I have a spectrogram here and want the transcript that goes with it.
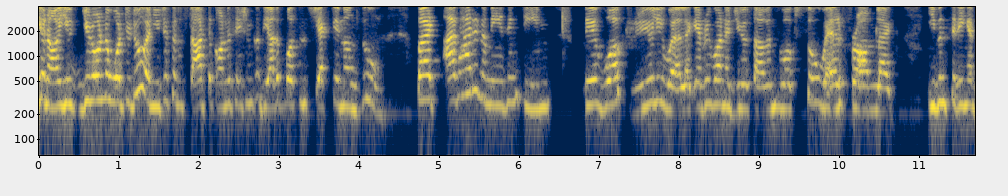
you know you you don't know what to do and you just have to start the conversation because the other person's checked in on zoom. But i've had an amazing team. They worked really well. Like everyone at JioSaavns worked so well from like even sitting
